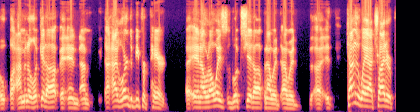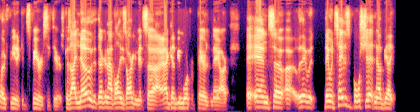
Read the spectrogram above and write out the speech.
oh, I'm going to look it up. And I'm, I learned to be prepared. And I would always look shit up and I would, I would, uh, it, kind of the way I try to approach being a conspiracy theorist because I know that they're going to have all these arguments. So I, I got to be more prepared than they are. And so uh, they would, they would say this bullshit and I'd be like,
